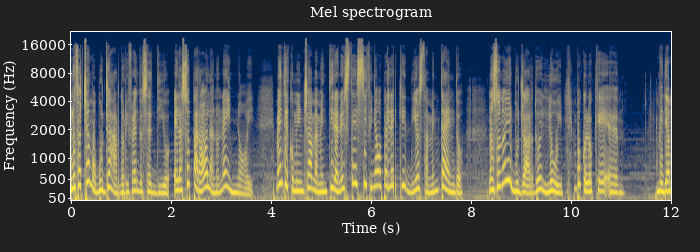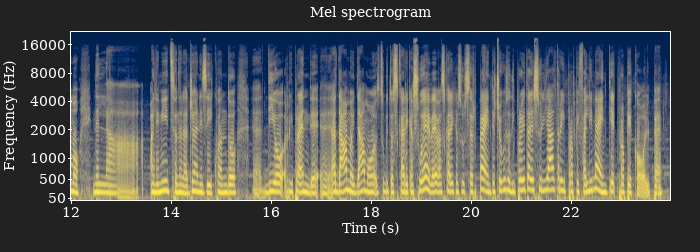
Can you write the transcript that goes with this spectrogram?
Lo facciamo bugiardo riferendosi a Dio e la sua parola non è in noi. Mentre cominciamo a mentire a noi stessi, finiamo per dire che Dio sta mentendo. Non sono io il bugiardo, è Lui. Un po' quello che... Eh, Vediamo nella, all'inizio, nella Genesi, quando eh, Dio riprende eh, Adamo e Adamo subito scarica su Eva, Eva scarica sul serpente, cioè questo di proiettare sugli altri i propri fallimenti e le proprie colpe.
